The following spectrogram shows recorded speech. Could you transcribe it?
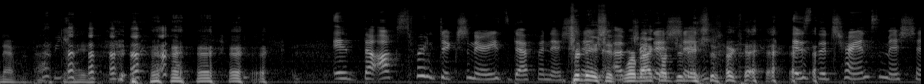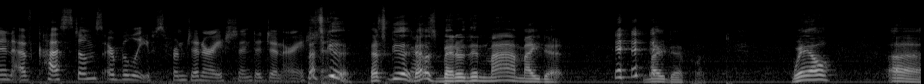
never about it, the Oxford Dictionary's definition tradition. Of We're tradition back on tradition. Okay. is the transmission of customs or beliefs from generation to generation. That's good. That's good. That was better than my made up. May definitely. Well, uh,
